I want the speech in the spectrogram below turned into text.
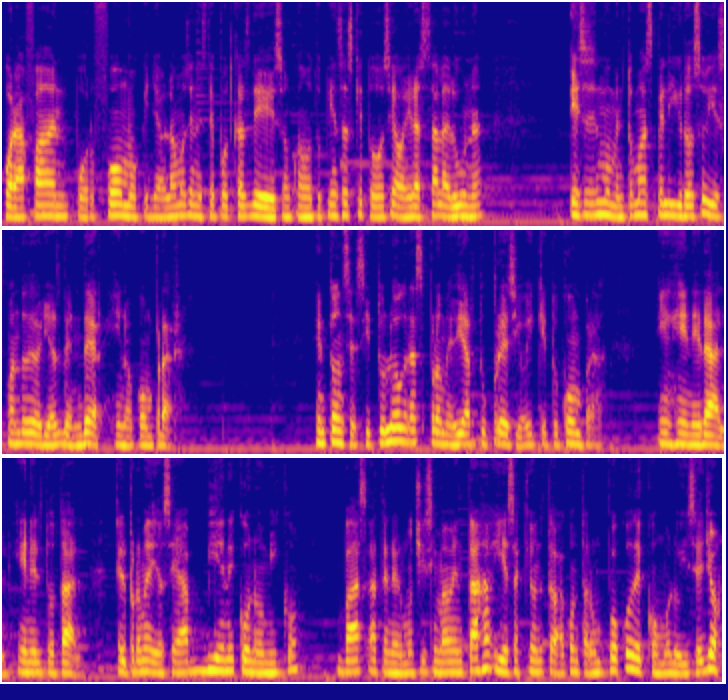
por afán, por FOMO, que ya hablamos en este podcast de eso, cuando tú piensas que todo se va a ir hasta la luna, ese es el momento más peligroso y es cuando deberías vender y no comprar. Entonces, si tú logras promediar tu precio y que tu compra en general, en el total, el promedio sea bien económico, vas a tener muchísima ventaja y es aquí donde te voy a contar un poco de cómo lo hice yo.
